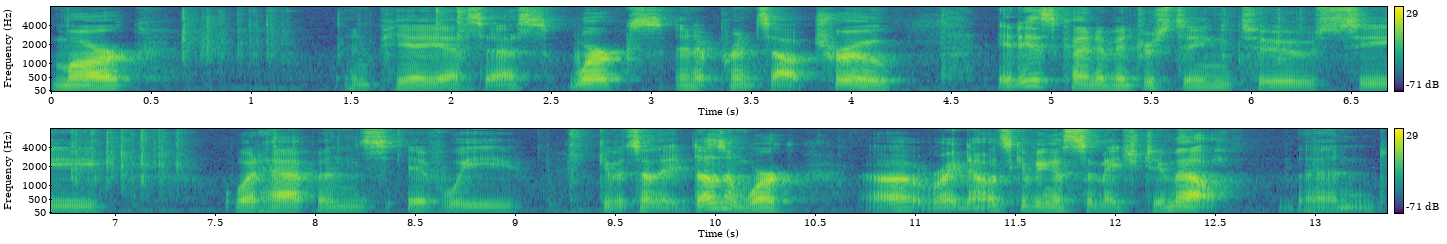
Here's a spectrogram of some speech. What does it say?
mark and PASS works and it prints out true. It is kind of interesting to see what happens if we give it something that doesn't work. Uh, right now it's giving us some HTML. And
